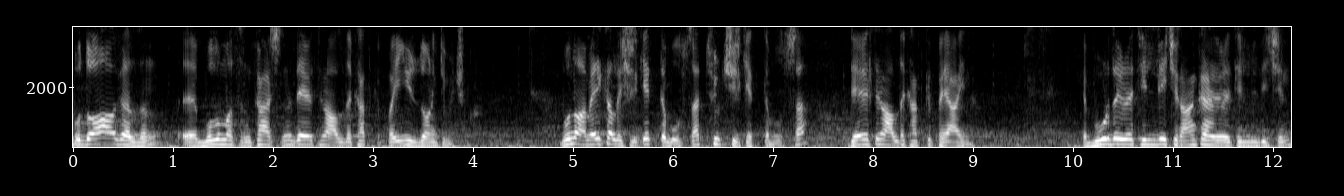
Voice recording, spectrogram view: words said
Bu doğalgazın e, bulunmasının karşılığında devletin aldığı katkı payı %12,5. Bunu Amerikalı şirket de bulsa, Türk şirket de bulsa devletin aldığı katkı payı aynı. E, Burada üretildiği için, Ankara'da üretildiği için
